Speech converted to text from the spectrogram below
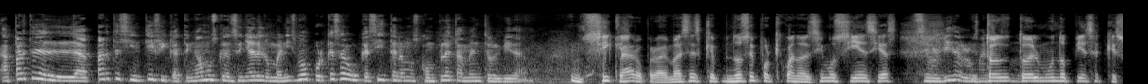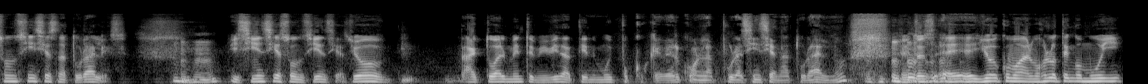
aparte de la parte científica, tengamos que enseñar el humanismo? Porque es algo que sí tenemos completamente olvidado. Sí, claro, pero además es que no sé por qué cuando decimos ciencias, Se olvida el humanismo. todo, todo el mundo piensa que son ciencias naturales. Y ciencias son ciencias. Yo actualmente mi vida tiene muy poco que ver con la pura ciencia natural, ¿no? Entonces, eh, yo como a lo mejor lo tengo muy,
